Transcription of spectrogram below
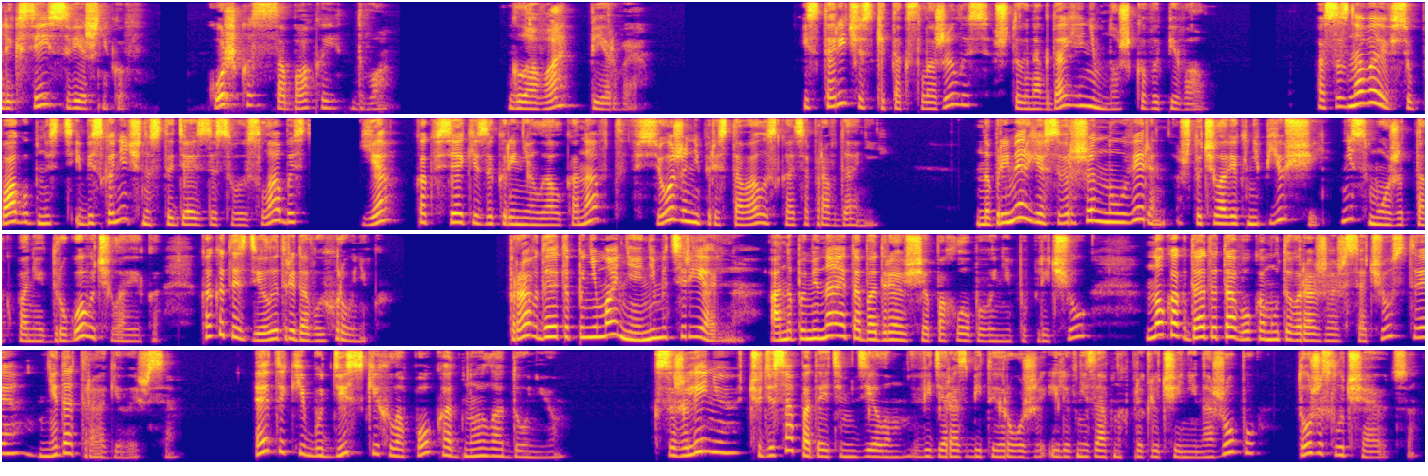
Алексей Свешников. Кошка с собакой 2. Глава первая. Исторически так сложилось, что иногда я немножко выпивал. Осознавая всю пагубность и бесконечно стыдясь за свою слабость, я, как всякий закоренелый алканавт, все же не переставал искать оправданий. Например, я совершенно уверен, что человек не пьющий не сможет так понять другого человека, как это сделает рядовой хроник. Правда, это понимание нематериально, а напоминает ободряющее похлопывание по плечу, но когда до того кому-то выражаешь сочувствие, не дотрагиваешься. Этакий буддистский хлопок одной ладонью. К сожалению, чудеса под этим делом в виде разбитой рожи или внезапных приключений на жопу тоже случаются.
